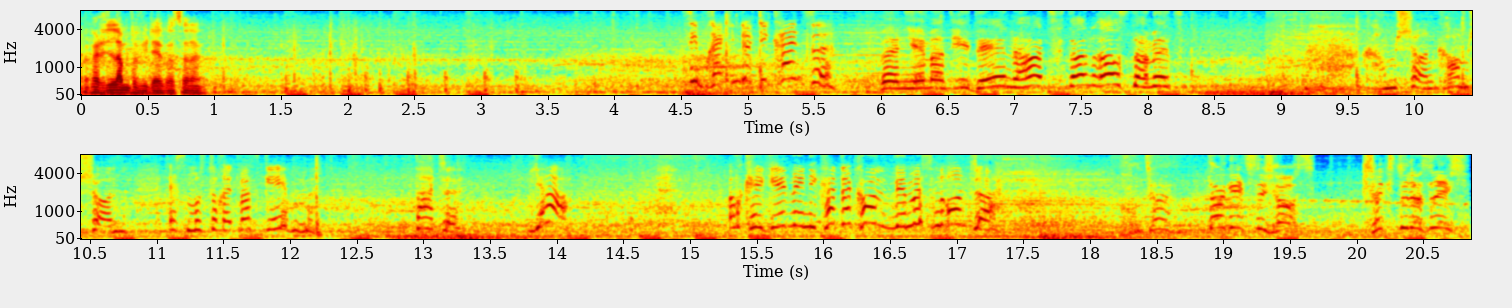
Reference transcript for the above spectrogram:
Da kommt die Lampe wieder, Gott sei Dank. Wenn jemand Ideen hat, dann raus damit! Komm schon, komm schon. Es muss doch etwas geben. Warte. Ja. Okay, gehen wir in die Katakomben. Wir müssen runter. Runter? Da geht's nicht raus! Checkst du das nicht?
